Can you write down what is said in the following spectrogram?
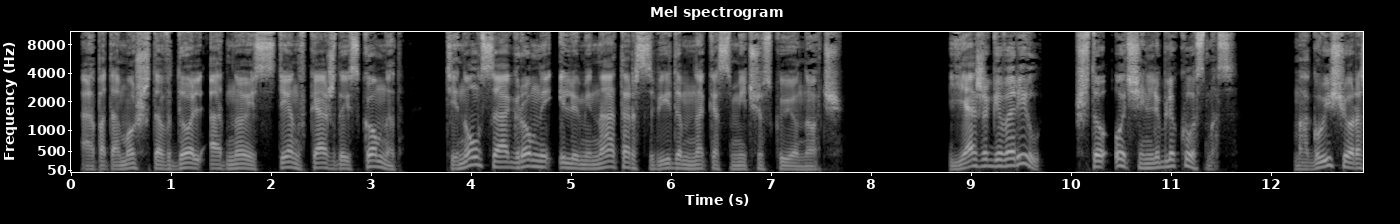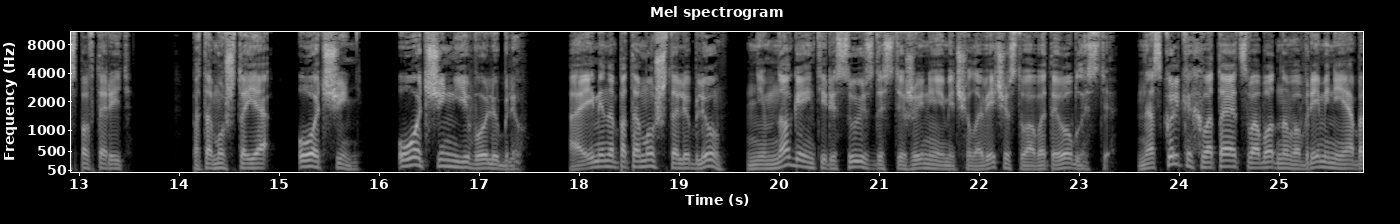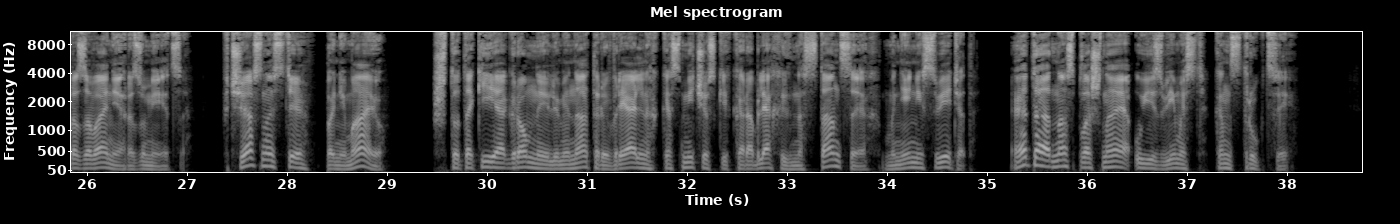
а потому что вдоль одной из стен в каждой из комнат тянулся огромный иллюминатор с видом на космическую ночь. Я же говорил, что очень люблю космос. Могу еще раз повторить, потому что я очень, очень его люблю. А именно потому, что люблю, немного интересуюсь достижениями человечества в этой области. Насколько хватает свободного времени и образования, разумеется. В частности, понимаю, что такие огромные иллюминаторы в реальных космических кораблях и на станциях мне не светят. Это одна сплошная уязвимость конструкции.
